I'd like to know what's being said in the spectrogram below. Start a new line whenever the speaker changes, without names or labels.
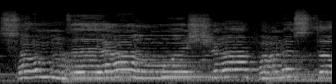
Someday I'll wish upon a star.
